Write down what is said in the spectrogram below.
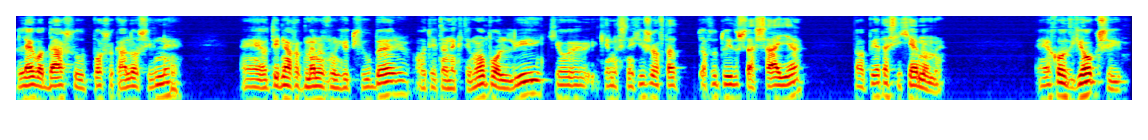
λέγοντάς του πόσο καλός είναι ε, ότι είναι αγαπημένος μου YouTuber, ότι τον εκτιμώ πολύ και, και να συνεχίσω αυτά, αυτού του είδους τα σάγια τα οποία τα συχαίνομαι. Έχω διώξει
